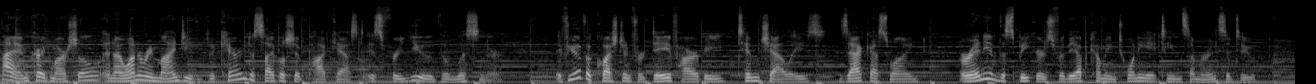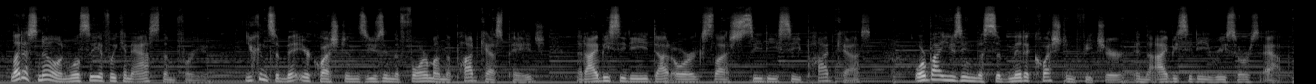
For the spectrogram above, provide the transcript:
Hi, I'm Craig Marshall, and I want to remind you that the Care and Discipleship podcast is for you, the listener. If you have a question for Dave Harvey, Tim Challies, Zach Eswine, or any of the speakers for the upcoming 2018 Summer Institute, let us know and we'll see if we can ask them for you. You can submit your questions using the form on the podcast page at ibcd.org/cdc podcast or by using the submit a question feature in the IBCD resource app.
